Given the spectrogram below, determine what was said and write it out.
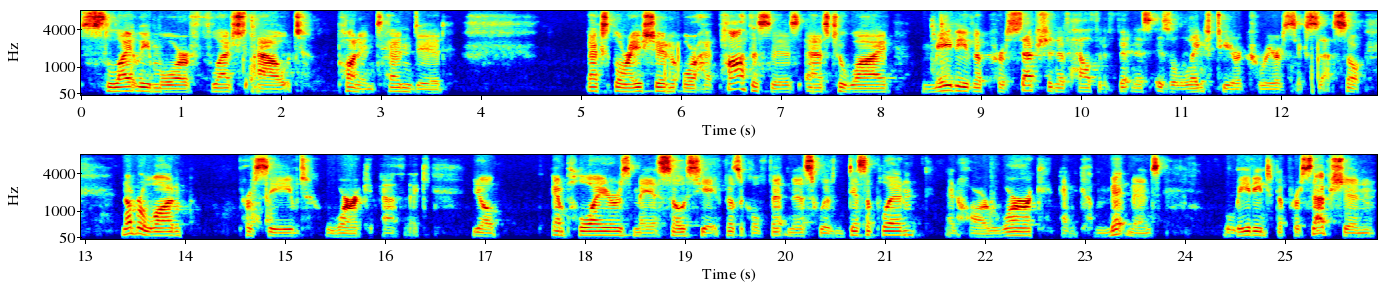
slightly more fleshed out pun intended exploration or hypothesis as to why maybe the perception of health and fitness is linked to your career success. So, number one, perceived work ethic. You know, employers may associate physical fitness with discipline and hard work and commitment, leading to the perception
